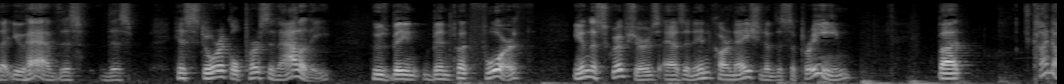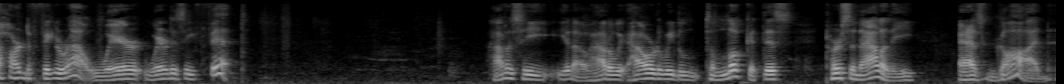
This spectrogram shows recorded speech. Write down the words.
that you have this this historical personality who's been been put forth in the scriptures as an incarnation of the supreme, but it's kind of hard to figure out where where does he fit. How does he, you know, how do we how are we to, to look at this personality as God?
